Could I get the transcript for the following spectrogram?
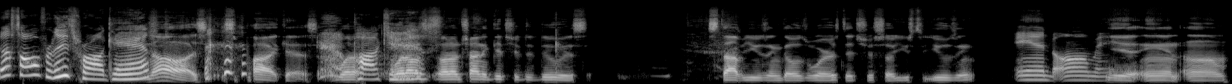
That's all for this podcast. No, it's, it's a podcast. What, I- What, I'm, Podcast. what I'm trying to get you to do is stop using those words that you're so used to using. And um, and Yeah, and um,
